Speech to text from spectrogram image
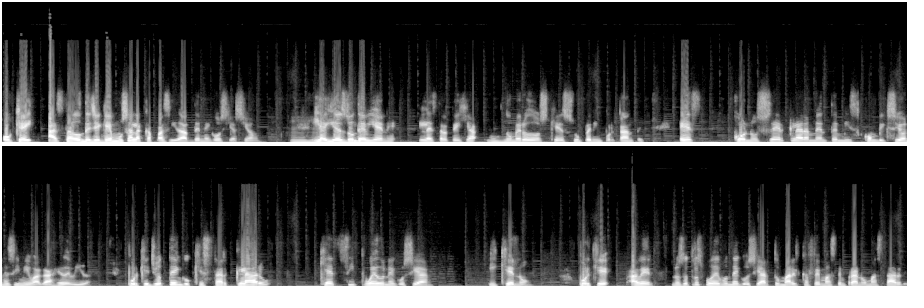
Ok, hasta donde lleguemos a la capacidad de negociación. Y ahí es donde viene la estrategia número dos, que es súper importante, es conocer claramente mis convicciones y mi bagaje de vida, porque yo tengo que estar claro qué sí puedo negociar y qué no. Porque, a ver, nosotros podemos negociar tomar el café más temprano o más tarde,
